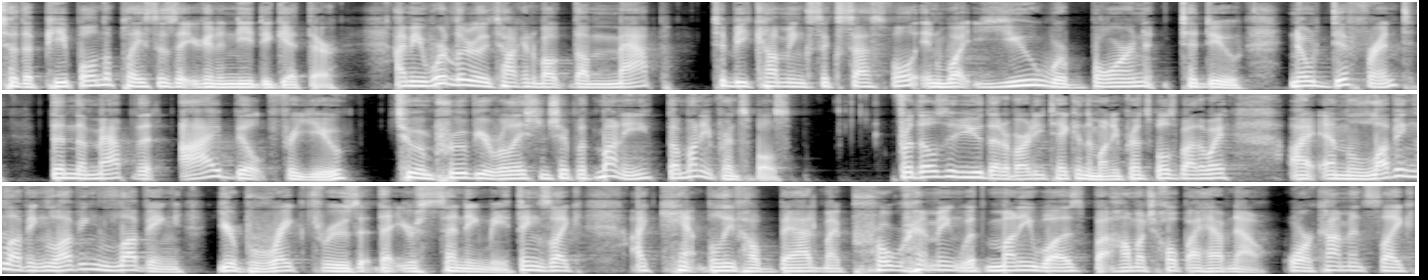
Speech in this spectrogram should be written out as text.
to the people and the places that you're going to need to get there. I mean, we're literally talking about the map to becoming successful in what you were born to do. No different than the map that I built for you to improve your relationship with money, the money principles. For those of you that have already taken the money principles, by the way, I am loving, loving, loving, loving your breakthroughs that you're sending me. Things like, I can't believe how bad my programming with money was, but how much hope I have now. Or comments like,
